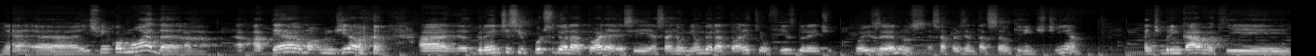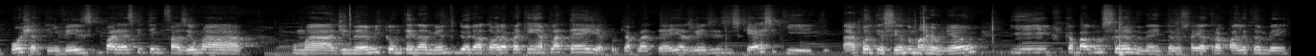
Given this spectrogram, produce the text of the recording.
né? É, isso incomoda até um dia, durante esse curso de oratória, esse, essa reunião de oratória que eu fiz durante dois anos, essa apresentação que a gente tinha, a gente brincava que, poxa, tem vezes que parece que tem que fazer uma, uma dinâmica, um treinamento de oratória para quem é plateia, porque a plateia às vezes esquece que está acontecendo uma reunião e fica bagunçando, né? Então isso aí atrapalha também.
